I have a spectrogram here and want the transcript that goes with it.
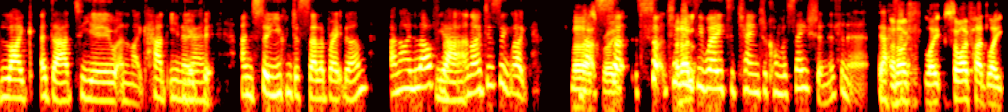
like a dad to you and like had you know Yeah. bi- and so you can just celebrate them and i love Yeah. that and i just think like No, that's, that's, su- such an And I- easy way to change a conversation isn't it and I've like so I've had like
